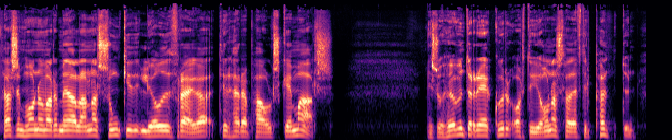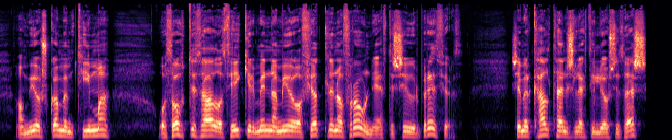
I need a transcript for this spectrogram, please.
þar sem honum var meðal annars sungið ljóðið fræga til herra Páls G. Mars. Eins og höfundur rekur orti Jónas það eftir pöntun á mjög skömmum tíma og þótti það og þykir minna mjög á fjöllin á fróni eftir Sigur Breðfjörð sem er kaltænislegt í ljósi þess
